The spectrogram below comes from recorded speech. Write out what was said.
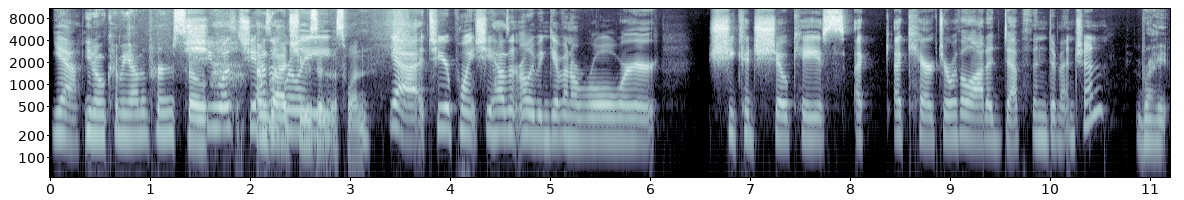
yeah, you know coming out of her. So She was- she I'm hasn't glad she was in really- this one. yeah. To your point, she hasn't really been given a role where she could showcase a a character with a lot of depth and dimension. Right.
